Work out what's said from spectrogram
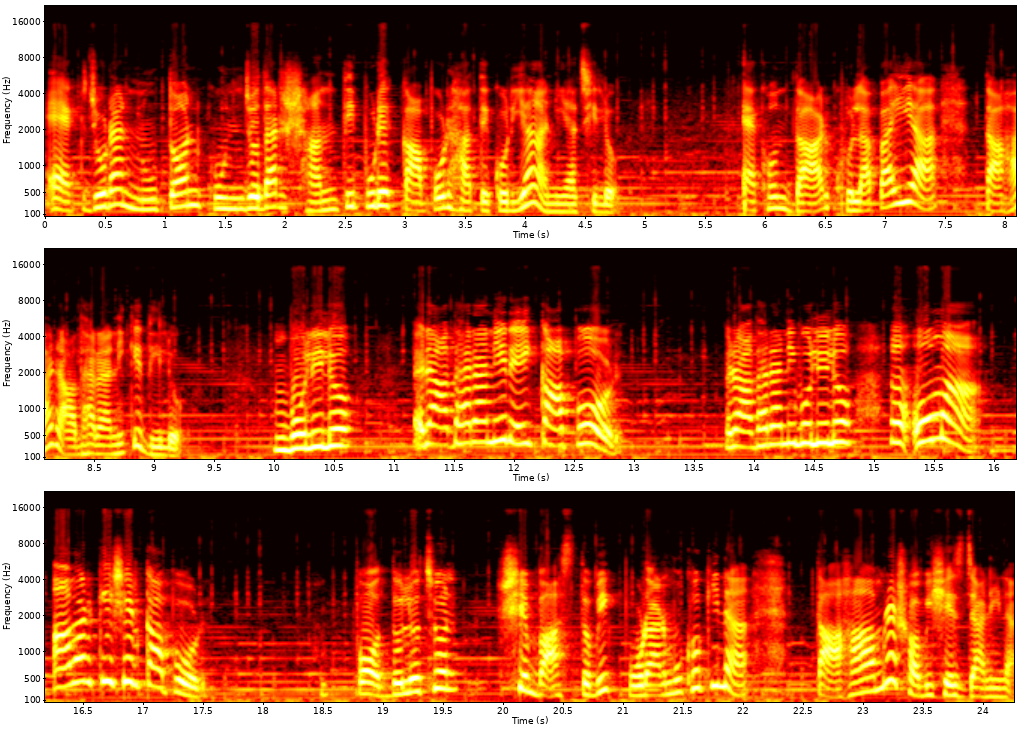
একজোড়া নূতন কুঞ্জদার শান্তিপুরে কাপড় হাতে করিয়া আনিয়াছিল। এখন দ্বার খোলা পাইয়া তাহা রাধারানীকে দিল। বলিল, রাধারানীর এই কাপড়। রাধারানী বলিল ও মা আমার কিসের কাপড়? পদ্মলোচন, সে বাস্তবিক পোড়ার মুখো কিনা, তাহা আমরা সবিশেষ জানি না।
